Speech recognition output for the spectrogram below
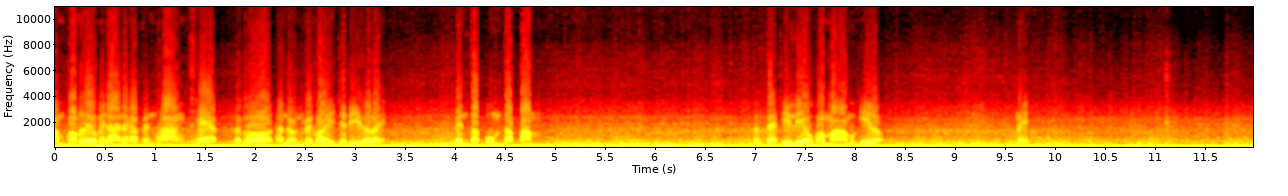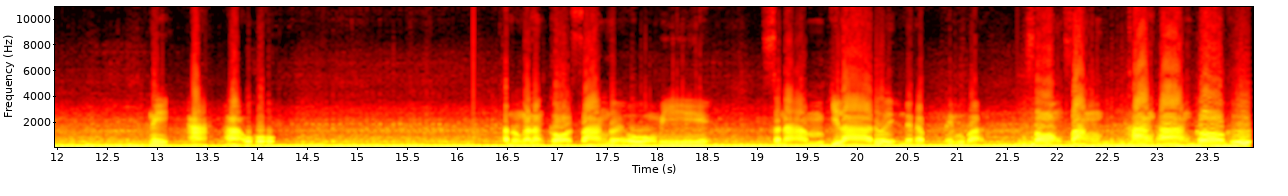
ทำความเร็วไม่ได้นะครับ เป็นทางแคบแล้วก็ถนนไม่ค่อยจะดีเท่าไหร่ เป็นตะปุ่มตะป่ำตั้งแต่ที่เลี้ยวเข้ามาเมื่อกี้แล้วนี่นี่อะอะโอ้โหถนนกำลังก่อสร้างด้วยโอ้มีสนามกีฬาด้วยนะครับ ในหมู่บ้านสองฝั่งข้างทางก็คือ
